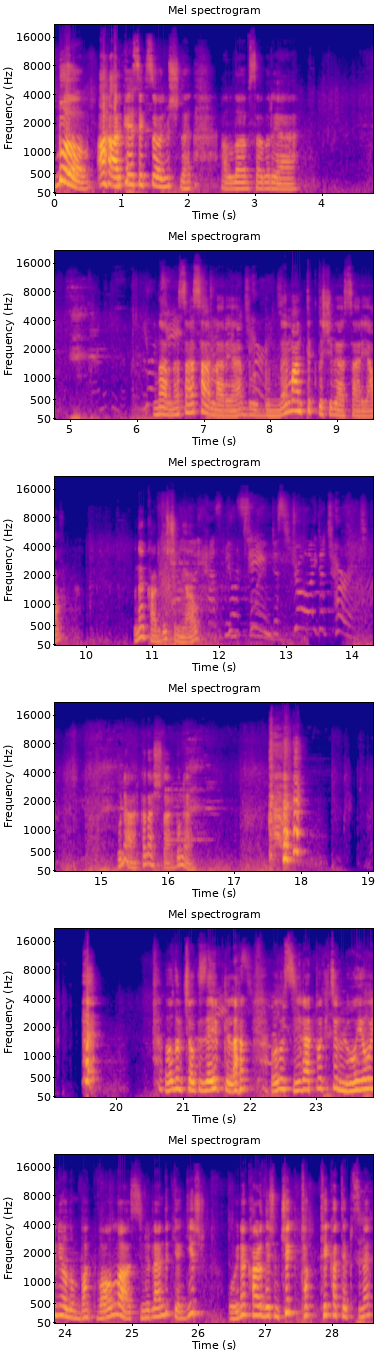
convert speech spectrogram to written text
Boom! Ah arkaya seksi ölmüştü. Allah'ım sabır ya. Bunlar nasıl hasarlar ya? Bu, bu ne mantık dışı bir hasar ya? Bu ne kardeşim ya? Bu ne arkadaşlar? Bu ne? Oğlum çok zevkli lan. Oğlum sinir atmak için Lo'yu oynayalım. Bak valla sinirlendik ya. Gir. Oyna kardeşim. Çek tak tek at hepsine.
